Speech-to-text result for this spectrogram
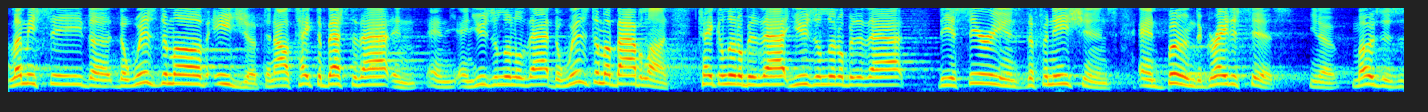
let me see the, the wisdom of Egypt, and I'll take the best of that and, and, and use a little of that. The wisdom of Babylon, take a little bit of that, use a little bit of that. The Assyrians, the Phoenicians, and boom, the greatest hits. You know, Moses,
